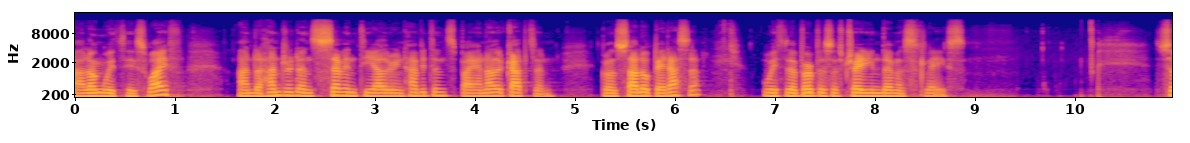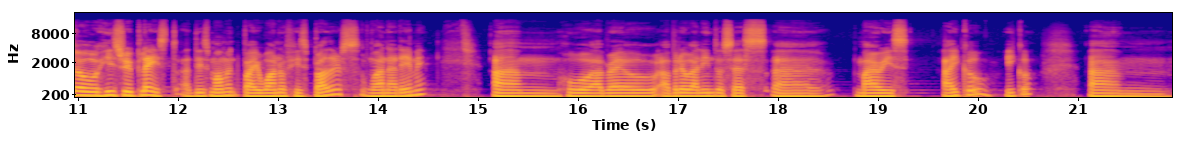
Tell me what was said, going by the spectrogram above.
along with his wife and 170 other inhabitants by another captain, Gonzalo Peraza, with the purpose of trading them as slaves. So he's replaced at this moment by one of his brothers, Guanarame, um, who Abreu, Abreu Galindo says uh, marries Ico, Iko, um,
